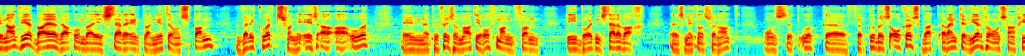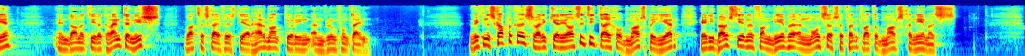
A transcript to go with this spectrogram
Goeienaand weer, baie welkom by Sterre en Planete ons span. Willie Koorts van die SAAO en eh, professor Mati Hofman van die Boden Sterrewag is met ons vanaand. Ons het ook uh, vir Kobus Olkers wat ruimte weer vir ons gaan gee en dan natuurlik ruimte nuus wat geskryf is deur Herman Turin in Bloemfontein. Wetenskaplikes wat die Curiosity tuig op Mars beheer, het die boustene van lewe in monsters gevind wat op Mars geneem is.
